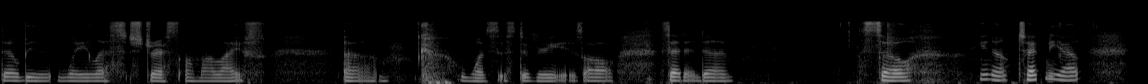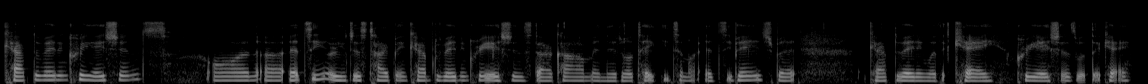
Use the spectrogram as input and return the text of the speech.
there'll be way less stress on my life um, once this degree is all said and done. So, you know, check me out, Kaptivating Kreations on uh, Etsy, or you just type in kaptivatingkreations.com and it'll take you to my Etsy page. But captivating with a K, creations with a K,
